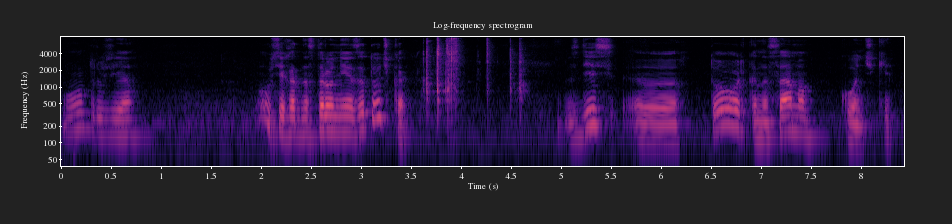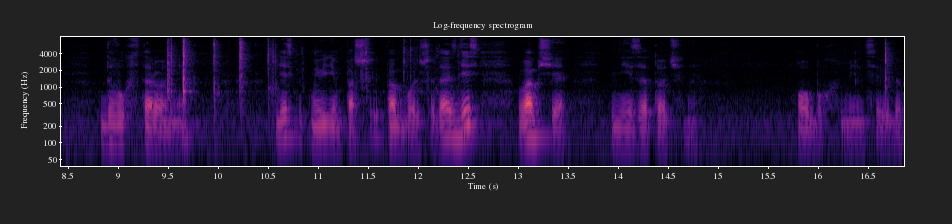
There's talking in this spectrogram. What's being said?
Вот, друзья. У всех односторонняя заточка. Здесь э, только на самом кончике двухсторонняя. Здесь, как мы видим, поши, побольше. Да? Здесь вообще не заточено. Обух имеется в виду.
